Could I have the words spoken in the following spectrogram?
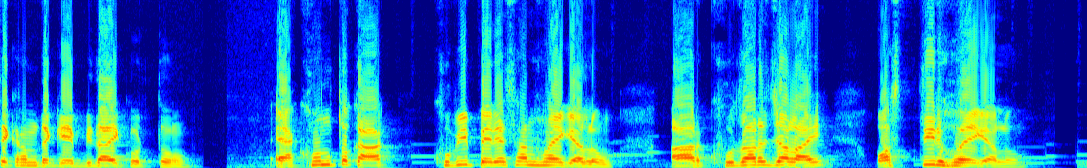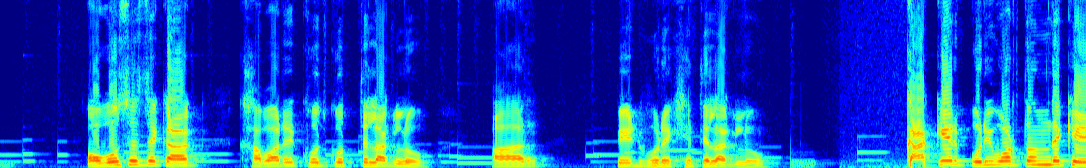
সেখান থেকে বিদায় করত। এখন তো কাক খুবই পেরেশান হয়ে গেল, আর ক্ষুধার জ্বালায় অস্থির হয়ে গেল। অবশেষে কাক খাবারের খোঁজ করতে লাগল আর পেট ভরে খেতে লাগল। কাকের পরিবর্তন দেখে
